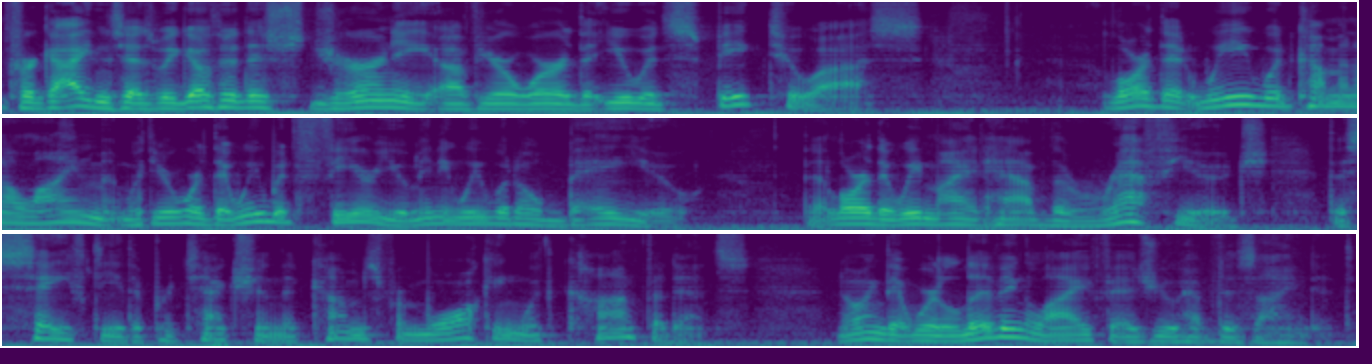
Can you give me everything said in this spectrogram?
for guidance as we go through this journey of your word, that you would speak to us. Lord, that we would come in alignment with your word, that we would fear you, meaning we would obey you. That, Lord, that we might have the refuge, the safety, the protection that comes from walking with confidence, knowing that we're living life as you have designed it.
